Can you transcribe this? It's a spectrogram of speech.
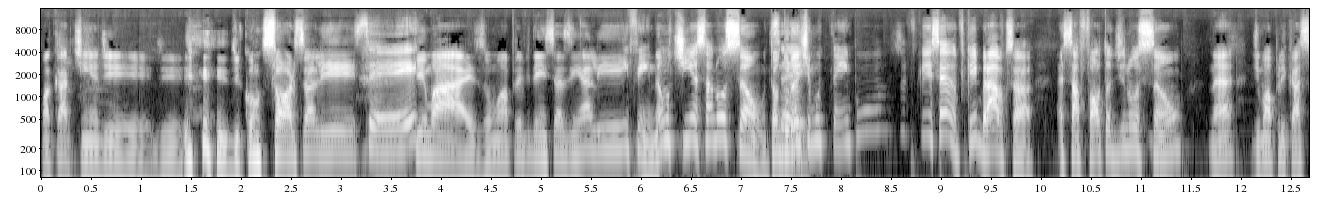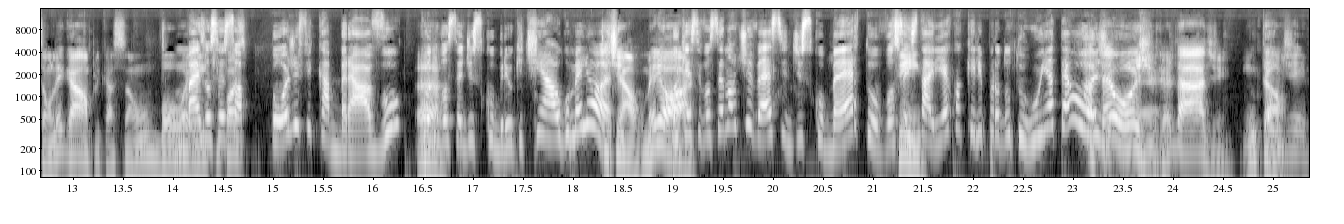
uma cartinha de, de, de consórcio ali. Sei. que mais? Uma previdênciazinha ali, enfim, não tinha essa noção. Então, Sei. durante muito tempo, fiquei, fiquei bravo com essa, essa falta de noção, né? De uma aplicação legal, uma aplicação boa. Mas aí, que você pode- só pôde ficar bravo Ah. quando você descobriu que tinha algo melhor. que tinha algo melhor. Porque se você não tivesse descoberto, você Sim. estaria com aquele produto ruim até hoje. Até hoje, É. verdade. Então, Entendi.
